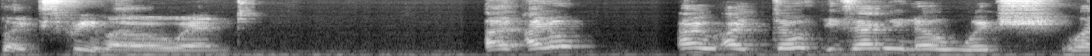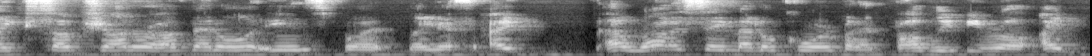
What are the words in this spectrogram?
like screamo and I, I don't I, I don't exactly know which like subgenre of metal it is, but like I I, I want to say metalcore, but I'd probably be wrong. I'd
